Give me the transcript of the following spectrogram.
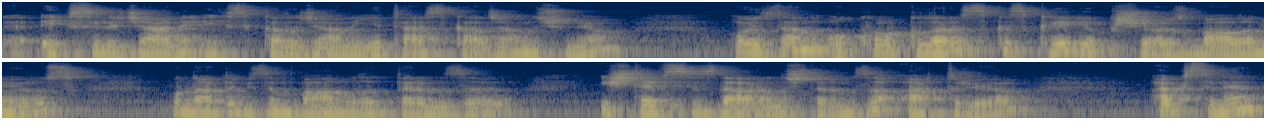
e, eksileceğini, eksik kalacağını, yetersiz kalacağını düşünüyor. O yüzden o korkulara sıkı sıkıya yapışıyoruz, bağlanıyoruz. Bunlar da bizim bağımlılıklarımızı, işlevsiz davranışlarımızı arttırıyor. Aksine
